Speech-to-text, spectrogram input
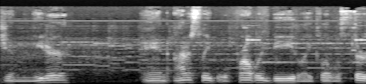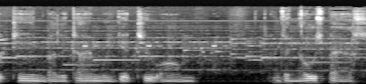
gym leader and honestly we'll probably be like level 13 by the time we get to um the Nosepass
